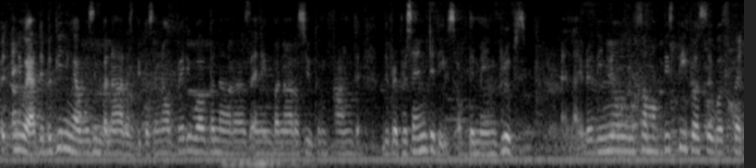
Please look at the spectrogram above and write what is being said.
But anyway, at the beginning, I was in Banaras because I know very well Banaras, and in Banaras, you can find the representatives of the main groups. And I already knew some of these people, so it was quite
